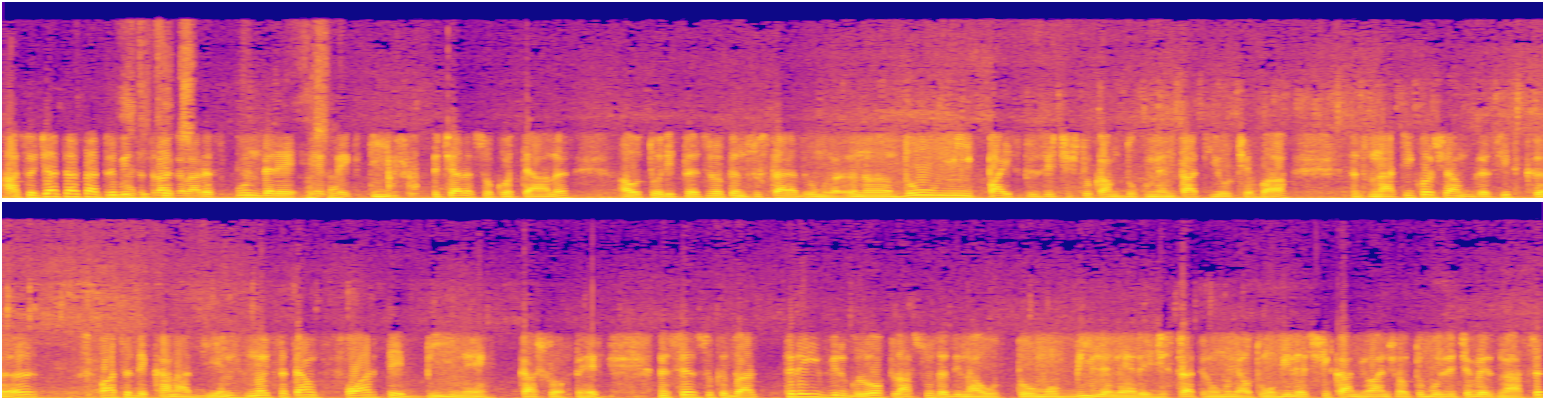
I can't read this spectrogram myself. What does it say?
Asociația asta trebuie adică să tragă la răspundere așa? efectiv, să ceară socoteală autorităților pentru starea drumurilor. În 2014 uh, știu că am documentat eu ceva într-un articol și am găsit că față de canadieni, noi stăteam foarte bine ca șoferi, în sensul că doar 3,8% din automobilele înregistrate în România, automobile și camioane și autobuze, ce vezi noastră,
